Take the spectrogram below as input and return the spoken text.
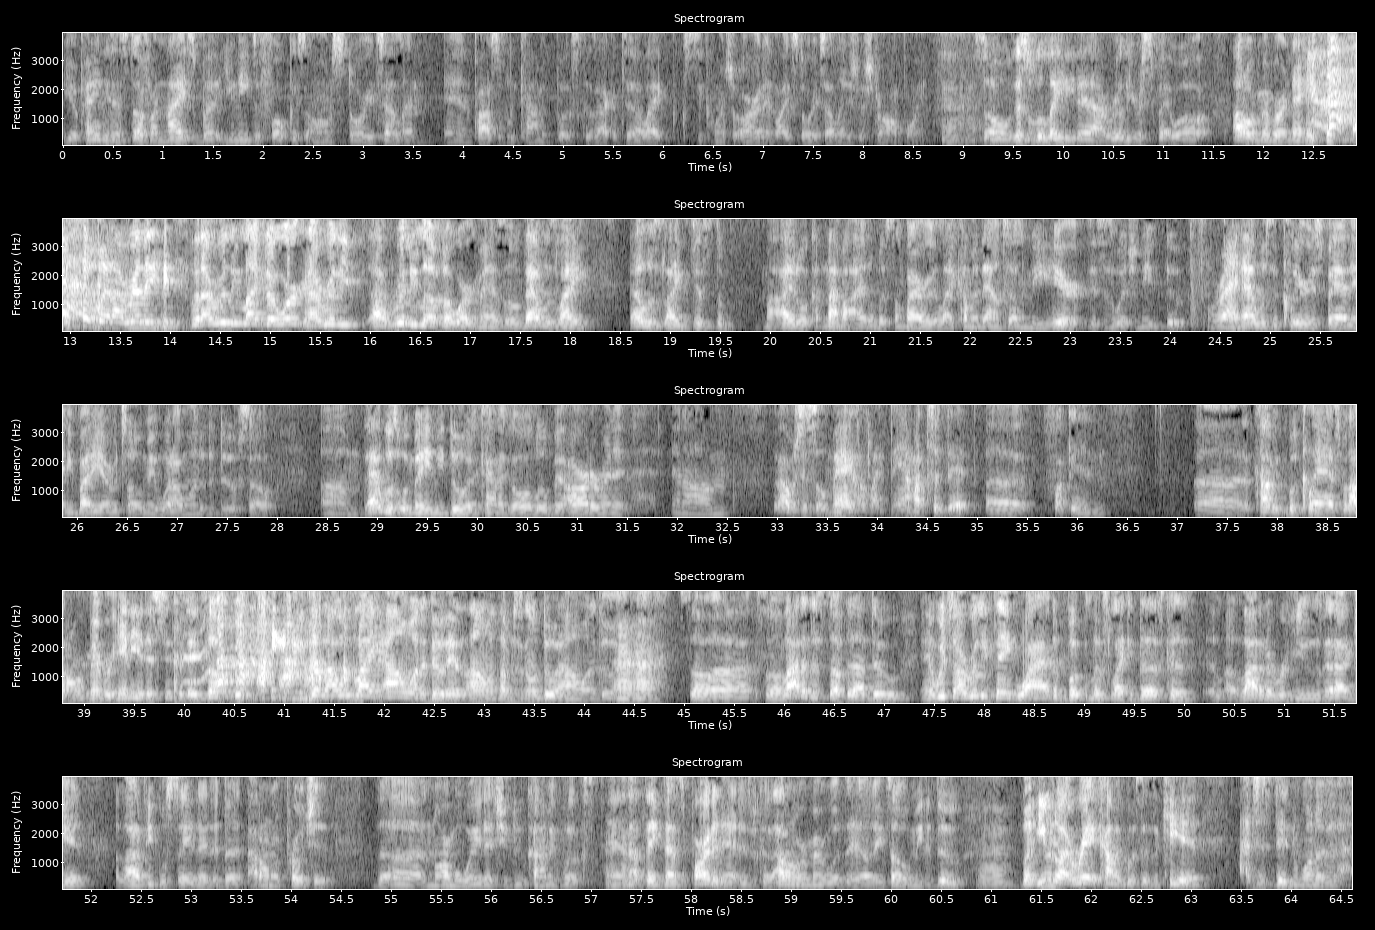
"Your paintings and stuff are nice, but you need to focus on storytelling and possibly comic books because I could tell like sequential art and like storytelling is your strong point." Mm-hmm. So this was a lady that I really respect. Well, I don't remember her name, but I really, but I really liked her work, and I really, I really loved her work, man. So that was like, that was like just the, my idol, not my idol, but somebody really like coming down telling me, here, this is what you need to do. Right. And that was the clearest path anybody ever told me what I wanted to do. So um, that was what made me do it and kind of go a little bit harder in it. And um, but I was just so mad 'cause I was like, damn, I took that uh, fucking uh, comic book class, but I don't remember any of the shit that they told me because I was like, I don't want to do this. I don't. I'm just gonna do it. I don't want to do it. Uh-huh. So, uh, so a lot of the stuff that I do, and which I really think why the book looks like it does, because a, lot of the reviews that I get, a lot of people say that it does, I don't approach it the uh, normal way that you do comic books, and mm-hmm. I think that's part of that is because I don't remember what the hell they told me to do. Mm-hmm. But even though I read comic books as a kid, I just didn't want to.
